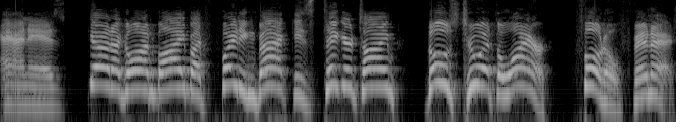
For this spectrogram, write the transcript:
and is gonna go on by, but fighting back is Tigger Time. Those two at the wire. Photo finish.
